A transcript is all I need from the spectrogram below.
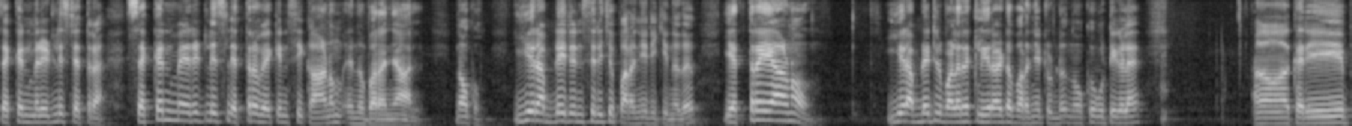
സെക്കൻഡ് മെറിറ്റ് ലിസ്റ്റ് എത്ര? സെക്കൻഡ് മെറിറ്റ് ലിസ്റ്റിൽ എത്ര വേക്കൻസി കാണും എന്ന് പറഞ്ഞാൽ നോക്കൂ ഈ ഒരു അപ്ഡേറ്റ് അനുസരിച്ച് പറഞ്ഞിരിക്കുന്നത് എത്രയാണോ? ഈ ഒരു അപ്ഡേറ്റിൽ വളരെ ക്ലിയർ ആയിട്ട് പറഞ്ഞിട്ടുണ്ട്. നോക്കൂ കുട്ടികളെ. കരീബ്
